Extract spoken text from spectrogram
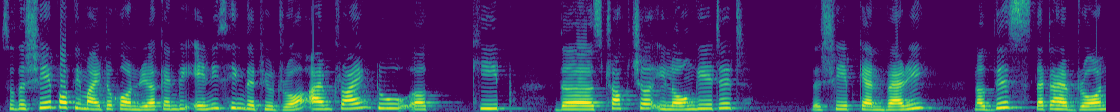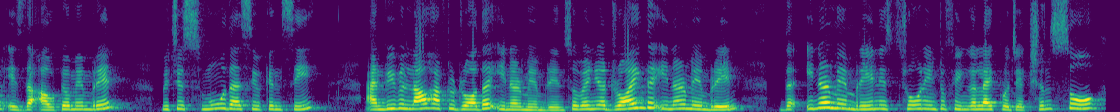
So the shape of the mitochondria can be anything that you draw. I am trying to uh, keep the structure elongated. The shape can vary. Now this that I have drawn is the outer membrane which is smooth as you can see and we will now have to draw the inner membrane. So when you are drawing the inner membrane, the inner membrane is thrown into finger like projections. So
